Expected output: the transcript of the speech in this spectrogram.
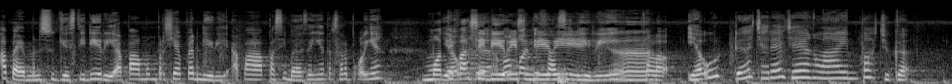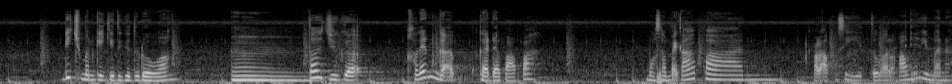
apa ya mensugesti diri apa mempersiapkan diri apa apa sih bahasanya terserah. Pokoknya Motivasi ya udah, diri memotivasi sendiri. diri. Heeh. kalau ya udah cari aja yang lain. Toh juga dia cuman kayak gitu-gitu doang. Hmm. toh juga kalian nggak nggak ada apa-apa. Mau sampai kapan? Kalau aku sih gitu. Kalau kamu gimana?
